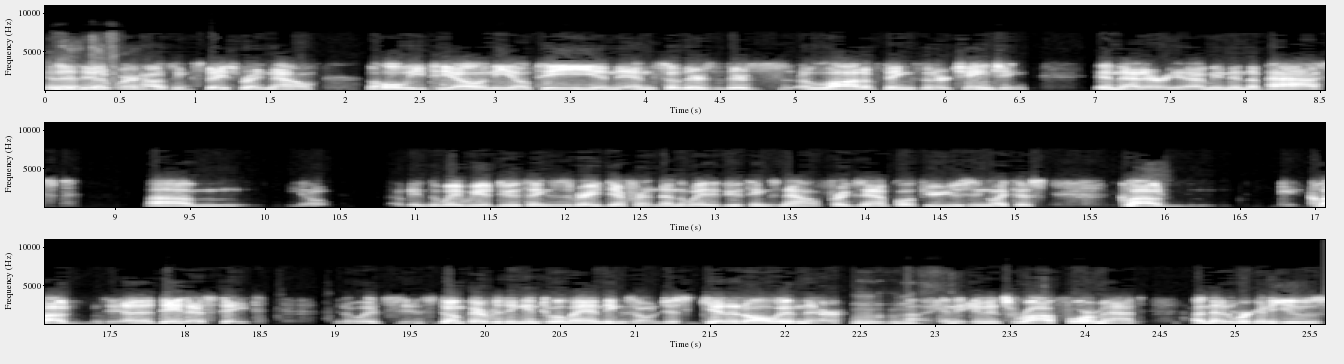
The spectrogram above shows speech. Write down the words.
in Yeah, the data definitely. warehousing space right now. The whole ETL and ELT, and and so there's there's a lot of things that are changing in that area. I mean, in the past, um, you know, I mean, the way we would do things is very different than the way they do things now. For example, if you're using like this cloud cloud uh, data estate, you know, it's it's dump everything into a landing zone. Just get it all in there Mhm. uh, in, in its raw format. And then we're going to use,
